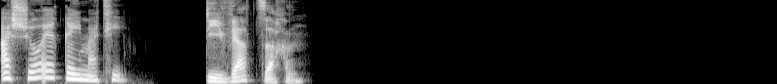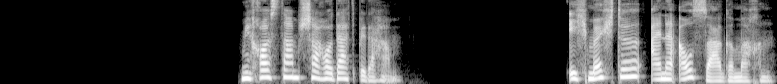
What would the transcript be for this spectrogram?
اشیاء قیمتی Die Wertsachen. میخواستم شهادت بدهم. Ich möchte eine Aussage machen.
